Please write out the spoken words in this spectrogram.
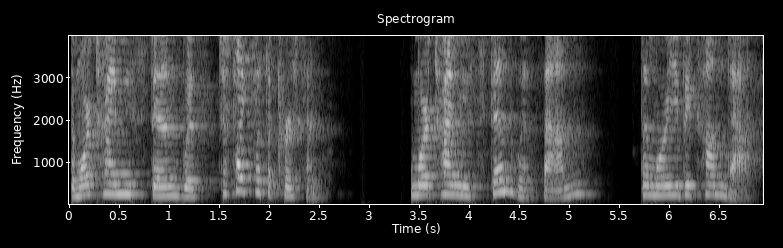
The more time you spend with, just like with a person, the more time you spend with them, the more you become that.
